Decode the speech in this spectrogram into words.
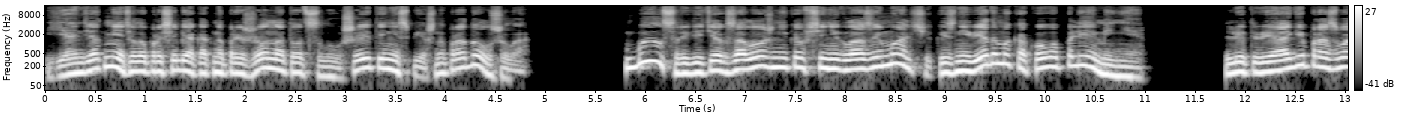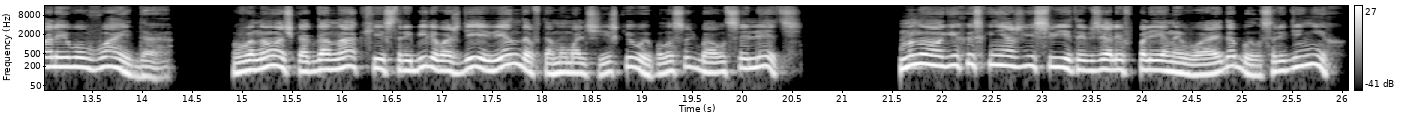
Янди отметила про себя, как напряженно тот слушает, и неспешно продолжила. Был среди тех заложников синеглазый мальчик из неведомо какого племени. Лютвяги прозвали его Вайда. В ночь, когда Накхи истребили вождей вендов, тому мальчишке выпала судьба уцелеть. Многих из княжьей свиты взяли в плен, и Вайда был среди них.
